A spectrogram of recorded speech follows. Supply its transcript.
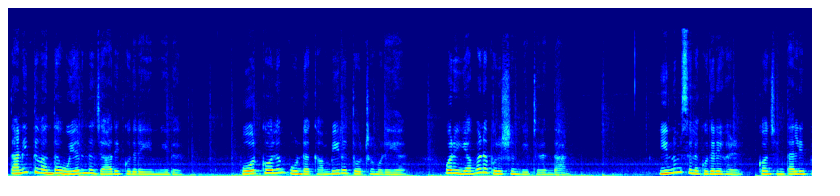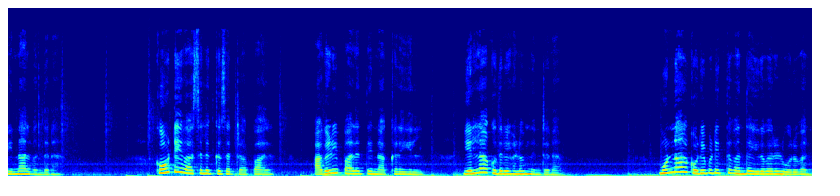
தனித்து வந்த உயர்ந்த ஜாதி குதிரையின் மீது போர்க்கோலம் பூண்ட கம்பீர தோற்றமுடைய ஒரு யவ்வன புருஷன் வீற்றிருந்தான். இன்னும் சில குதிரைகள் கொஞ்சம் தள்ளி பின்னால் வந்தன. கோட்டை வாசலுக்கு சற்று அப்பால் அகழிப்பாலத்தின் அக்கறையில் எல்லா குதிரைகளும் நின்றன. முன்னால் கொடிபிடித்து வந்த இருவரில் ஒருவன்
